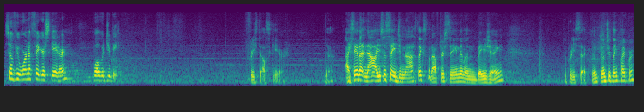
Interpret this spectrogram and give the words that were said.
So if you weren't a figure skater, what would you be? Freestyle skier. Yeah. I say that now. I used to say gymnastics, but after seeing them in Beijing, they're pretty sick. Don't you think, Piper?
